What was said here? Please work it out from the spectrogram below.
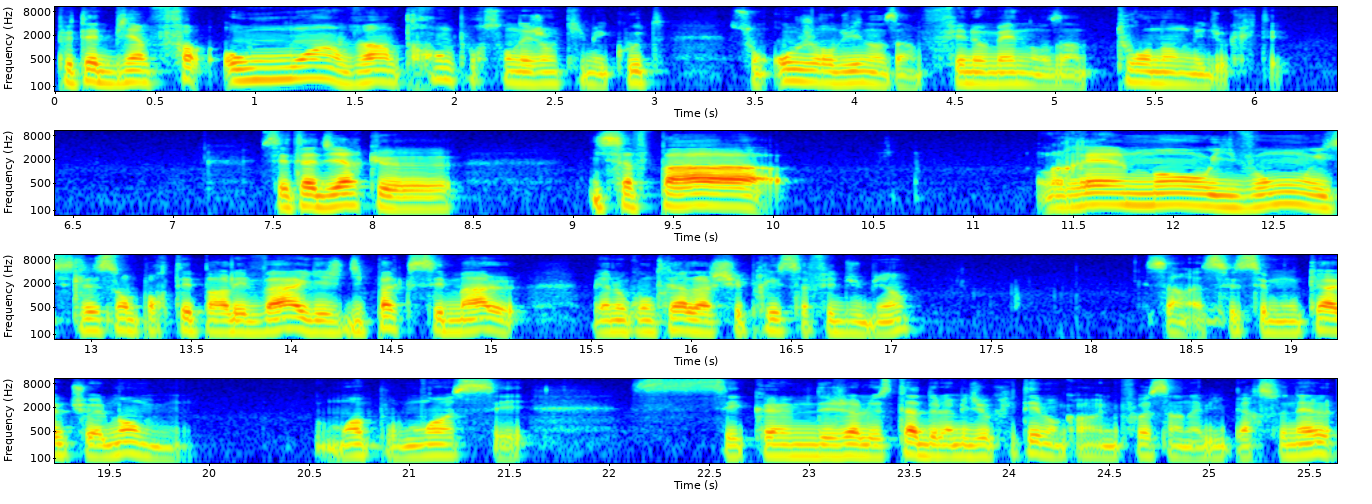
peut-être bien au moins 20-30% des gens qui m'écoutent sont aujourd'hui dans un phénomène, dans un tournant de médiocrité. C'est-à-dire que ils savent pas réellement où ils vont, ils se laissent emporter par les vagues et je dis pas que c'est mal, bien au contraire lâcher prise ça fait du bien. C'est mon cas actuellement. Moi pour moi c'est quand même déjà le stade de la médiocrité, mais encore une fois c'est un avis personnel.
